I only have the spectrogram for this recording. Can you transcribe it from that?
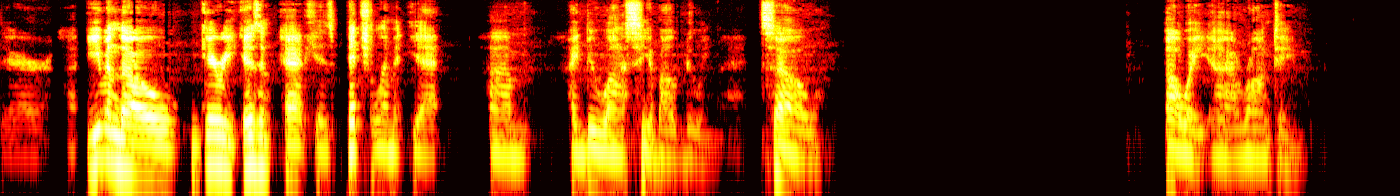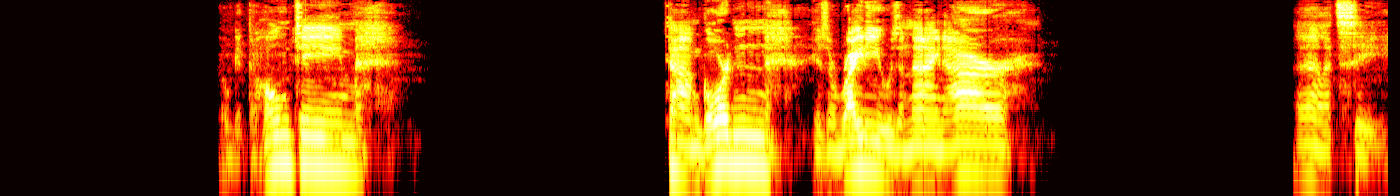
there. Uh, even though Geary isn't at his pitch limit yet, um, I do want to see about doing that. So, oh wait, uh, wrong team. Go get the home team. Tom Gordon is a righty who's a 9R. Uh, let's see.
